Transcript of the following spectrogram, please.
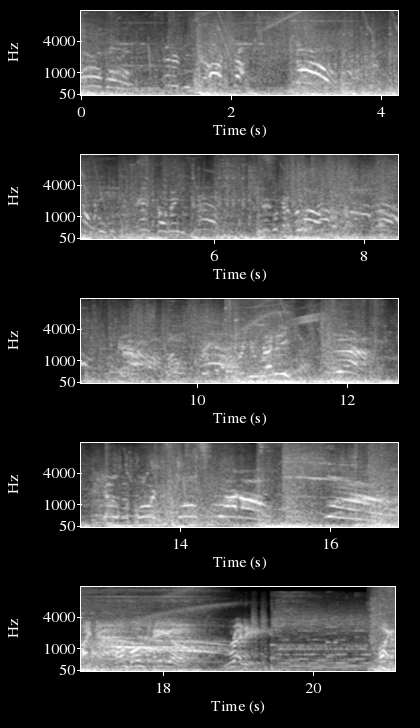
Horrible! Energy shot! Go! Incoming! Look out below! Combo KO. Ready. Fight.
